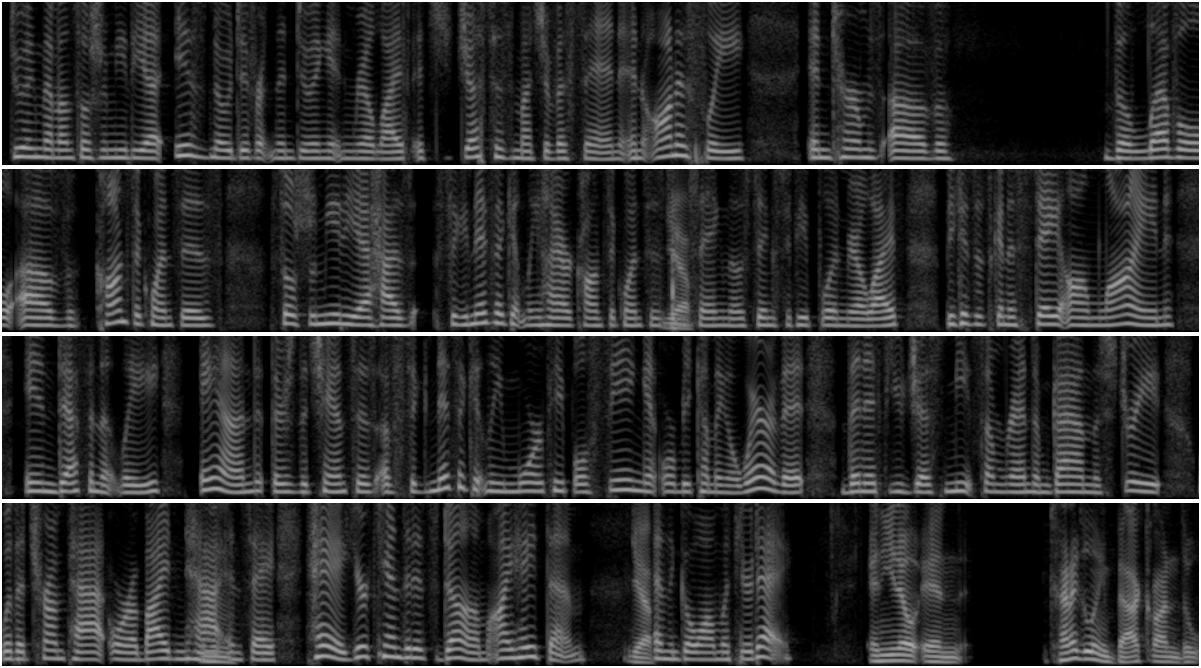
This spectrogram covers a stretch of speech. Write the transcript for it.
doing that on social media is no different than doing it in real life. It's just as much of a sin. And honestly, in terms of the level of consequences, social media has significantly higher consequences than Yeah. saying those things to people in real life because it's going to stay online indefinitely. And there's the chances of significantly more people seeing it or becoming aware of it than if you just meet some random guy on the street with a Trump hat or a Biden hat mm. and say, hey, your candidate's dumb. I hate them. Yeah. And then go on with your day. and you know and kind of going back on the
